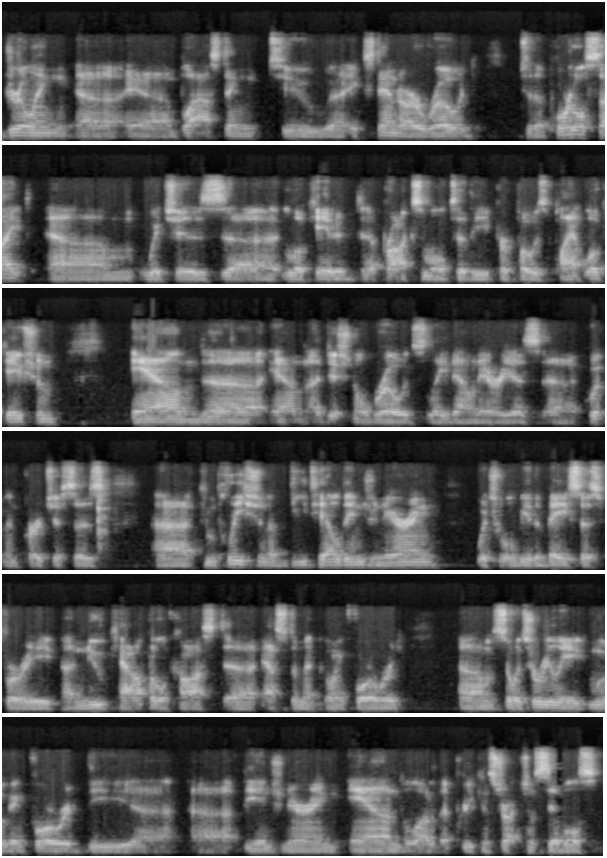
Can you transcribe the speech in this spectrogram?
drilling, uh, blasting to extend our road to the portal site, um, which is uh, located proximal to the proposed plant location, and uh, and additional roads, laydown areas, uh, equipment purchases, uh, completion of detailed engineering, which will be the basis for a, a new capital cost uh, estimate going forward. Um, so it's really moving forward the uh, the engineering and a lot of the pre-construction civils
